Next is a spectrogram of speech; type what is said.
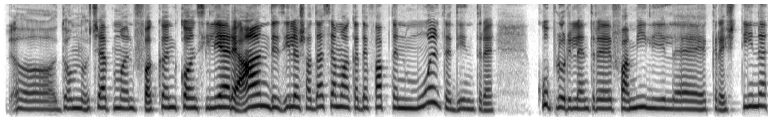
uh, domnul Chapman, făcând consiliere ani de zile, și-a dat seama că, de fapt, în multe dintre cuplurile între familiile creștine,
